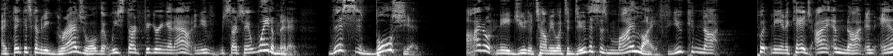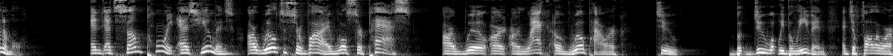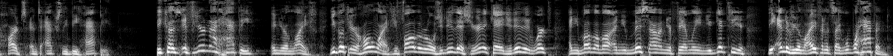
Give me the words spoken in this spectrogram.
I think it's going to be gradual that we start figuring it out and you start saying, wait a minute, this is bullshit. I don't need you to tell me what to do. This is my life. You cannot put me in a cage. I am not an animal. And at some point as humans, our will to survive will surpass our will, our, our lack of willpower to do what we believe in and to follow our hearts and to actually be happy. Because if you're not happy in your life, you go through your whole life, you follow the rules, you do this, you're in a cage, you did it, it worked, and you blah, blah, blah, and you miss out on your family and you get to your, the end of your life and it's like, well, what happened?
